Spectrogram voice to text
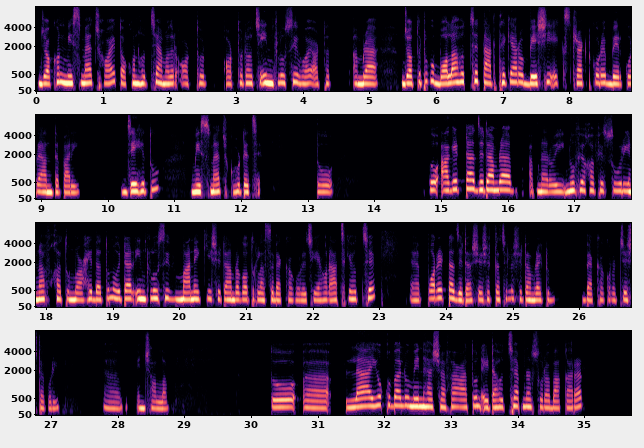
যখন মিসম্যাচ হয়, তখন হচ্ছে আমাদের অর্থ, অর্থটা হচ্ছে ইনক্লুসিভ হয়। অর্থাৎ আমরা যতটুকু বলা হচ্ছে, তার থেকে আরও বেশি এক্সট্রাক্ট করে বের করে আনতে পারি। যেহেতু মিসম্যাচ ঘটেছে। তো তো আগেরটা যেটা আমরা আপনার ওই নুফিখা ফি সুরি নাফখাতুন ওয়াহিদাতুন ওইটার ইনক্লুসিভ মানে কি সেটা আমরা গত ক্লাসে ব্যাখ্যা করেছি। এখন আজকে হচ্ছে আহ, পরেরটা যেটা শেষেরটা ছিল সেটা আমরা একটু ব্যাখ্যা করার চেষ্টা করি আহ, ইনশাল্লাহ তো আহ, লা ইউকবালু মিনহা শাফাআতুন এটা হচ্ছে আপনার সূরা বাকারার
